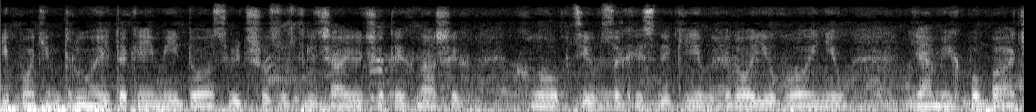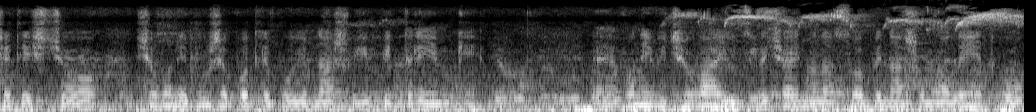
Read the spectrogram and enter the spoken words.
і потім другий такий мій досвід, що зустрічаючи тих наших хлопців, захисників, героїв, воїнів, я міг побачити, що, що вони дуже потребують нашої підтримки. Е, Вони відчувають, звичайно, на собі нашу молитву,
